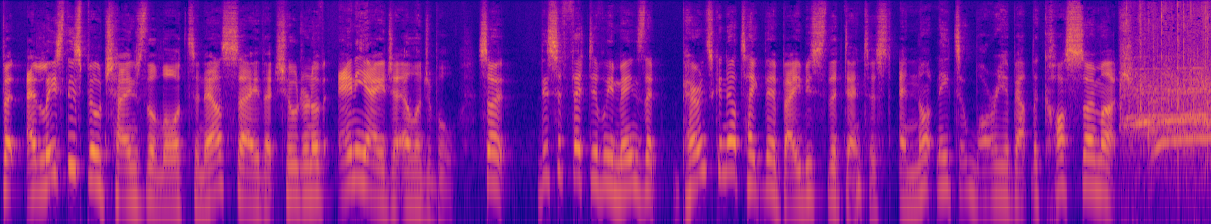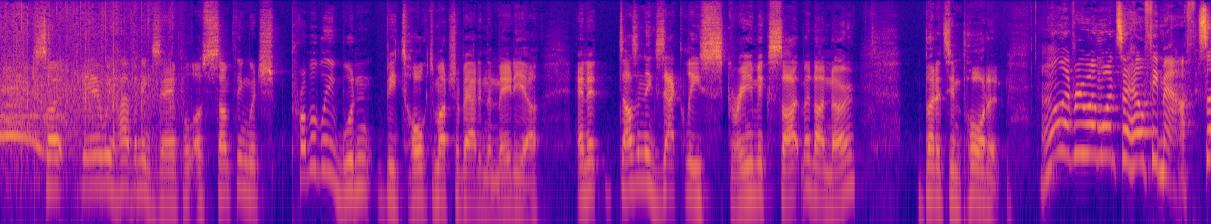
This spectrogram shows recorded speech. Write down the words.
But at least this bill changed the law to now say that children of any age are eligible. So this effectively means that parents can now take their babies to the dentist and not need to worry about the cost so much. So, there we have an example of something which probably wouldn't be talked much about in the media, and it doesn't exactly scream excitement, I know, but it's important. Well, everyone wants a healthy mouth. So,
